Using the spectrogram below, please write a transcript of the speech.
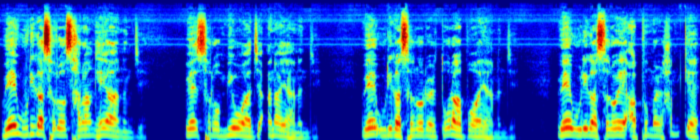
왜 우리가 서로 사랑해야 하는지, 왜 서로 미워하지 않아야 하는지, 왜 우리가 서로를 돌아보아야 하는지, 왜 우리가 서로의 아픔을 함께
